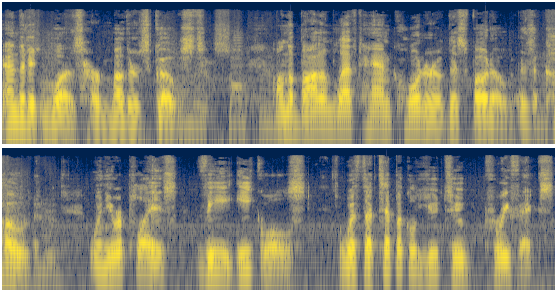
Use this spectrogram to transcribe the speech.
and that it was her mother's ghost. On the bottom left hand corner of this photo is a code. When you replace V equals with the typical YouTube prefix,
